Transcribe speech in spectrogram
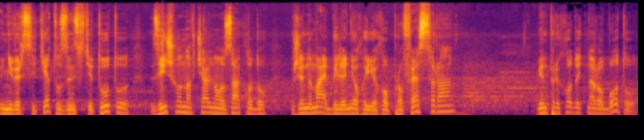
університету, з інституту, з іншого навчального закладу, вже немає біля нього його професора. Він приходить на роботу,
